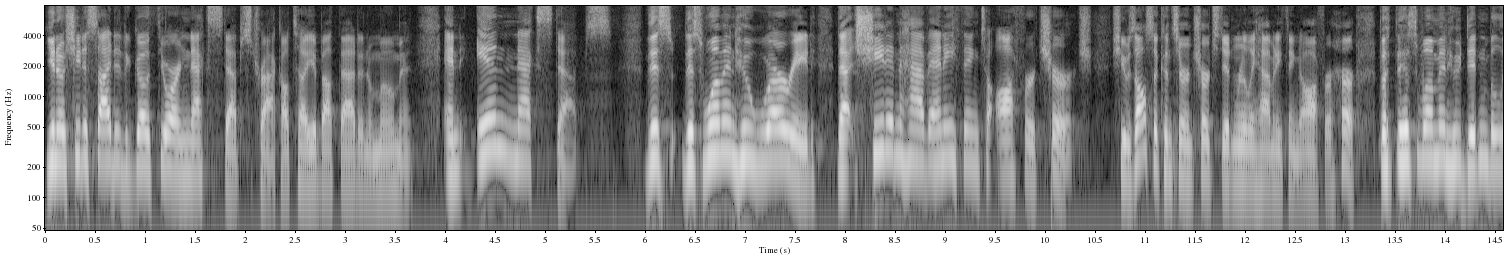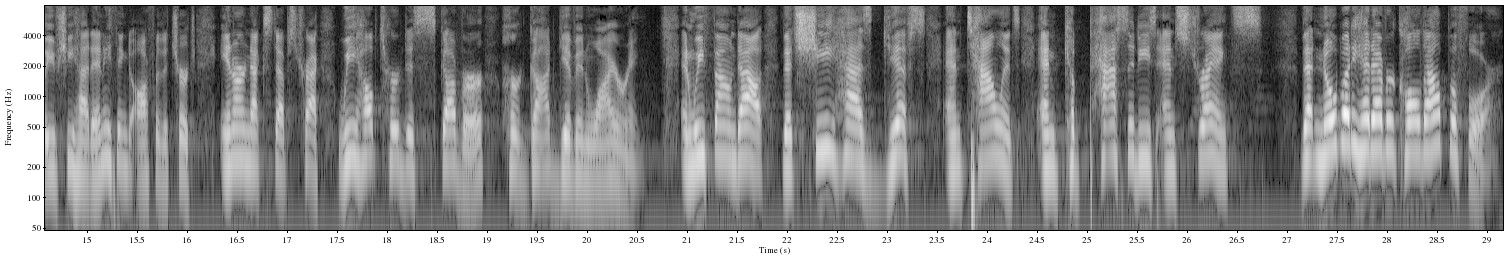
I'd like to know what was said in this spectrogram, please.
You know, she decided to go through our next steps track. I'll tell you about that in a moment. And in next steps, this, this woman who worried that she didn't have anything to offer church. She was also concerned church didn't really have anything to offer her. But this woman who didn't believe she had anything to offer the church, in our next steps track, we helped her discover her God given wiring. And we found out that she has gifts and talents and capacities and strengths that nobody had ever called out before.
